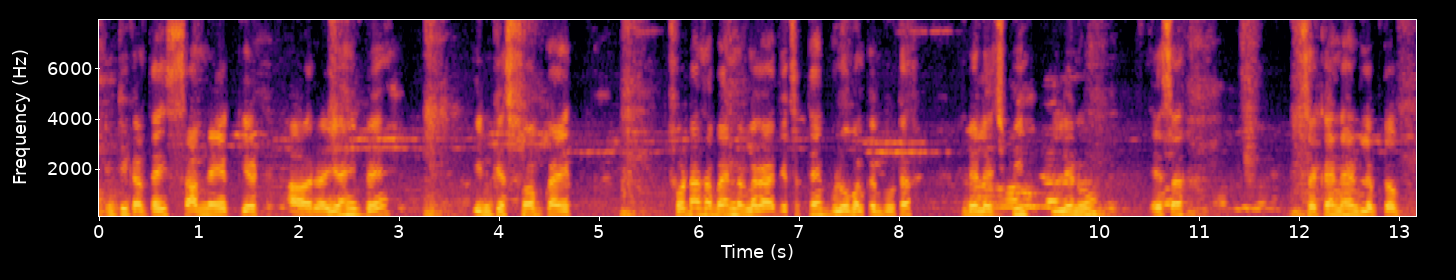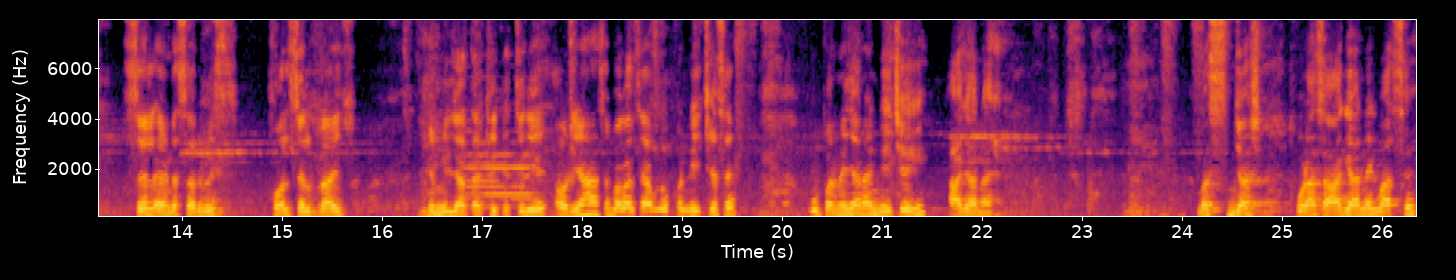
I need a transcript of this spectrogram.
एंट्री करते ही। सामने एक गेट और यहीं पे इनके शॉप का एक छोटा सा बैनर लगा है, देख सकते हैं, global computer. Dell H P Leno Acer second hand laptop sale and service wholesale price पे मिल जाता है। ठीक है, चलिए, और यहाँ से बगल से आप लोग को नीचे से ऊपर नहीं जाना है, नीचे ही आ जाना है। बस जस्ट थोड़ा सा आगे आने के बाद से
